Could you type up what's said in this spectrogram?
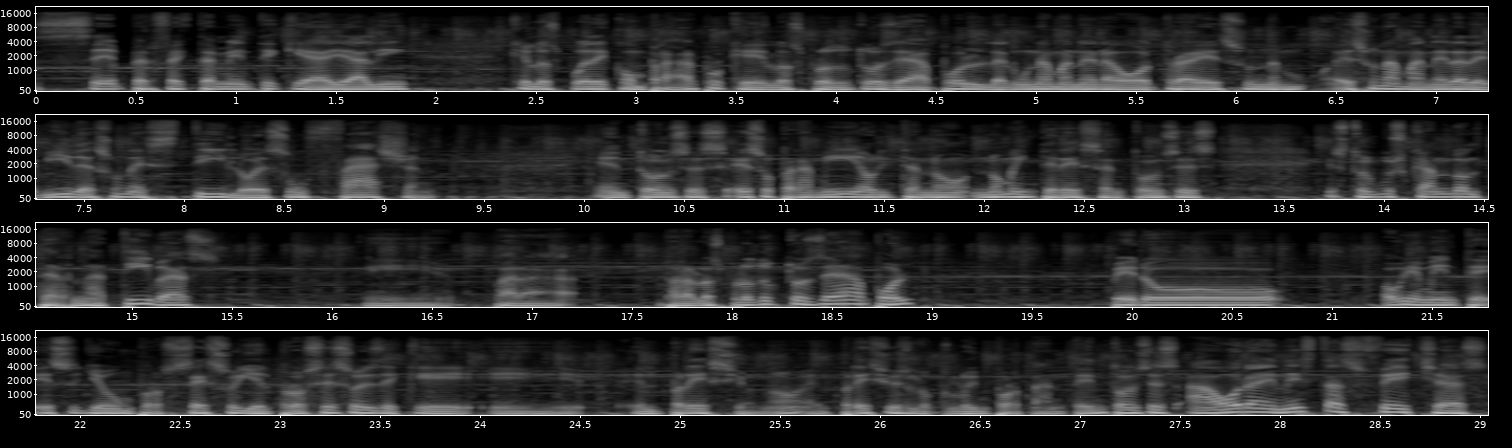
sé perfectamente que hay alguien que los puede comprar porque los productos de Apple de alguna manera u otra es una, es una manera de vida, es un estilo, es un fashion. Entonces eso para mí ahorita no, no me interesa. Entonces estoy buscando alternativas eh, para, para los productos de Apple, pero obviamente eso lleva un proceso y el proceso es de que eh, el precio, ¿no? El precio es lo, lo, importante. Entonces ahora en estas fechas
